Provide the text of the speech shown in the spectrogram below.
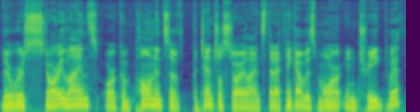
there were storylines or components of potential storylines that I think I was more intrigued with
